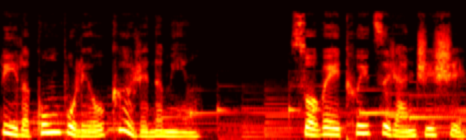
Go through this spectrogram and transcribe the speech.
立了功不留个人的名。所谓推自然之事，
